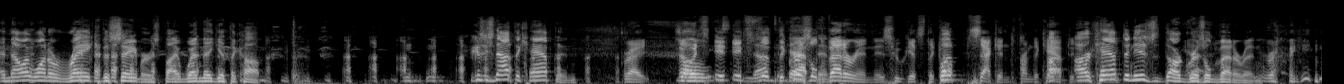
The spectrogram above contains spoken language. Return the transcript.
And now I want to rank the Sabres by when they get the cup. because he's not the captain. Right. So- no, it's, it, it's the, the, the grizzled veteran is who gets the cup But- second from the captain. our usually. captain is our grizzled veteran. Right.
